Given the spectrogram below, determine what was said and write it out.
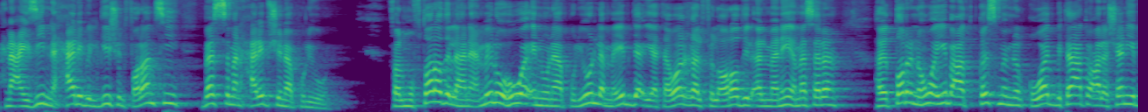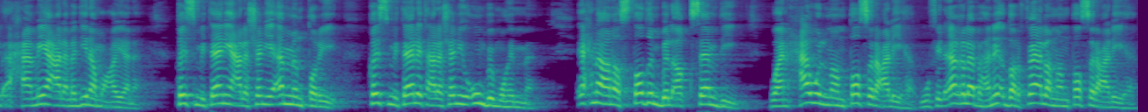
إحنا عايزين نحارب الجيش الفرنسي بس ما نحاربش نابليون. فالمفترض اللي هنعمله هو إنه نابليون لما يبدأ يتوغل في الأراضي الألمانية مثلا هيضطر إن هو يبعت قسم من القوات بتاعته علشان يبقى حامية على مدينة معينة. قسم تاني علشان يأمن طريق. قسم تالت علشان يقوم بمهمة. إحنا هنصطدم بالأقسام دي وهنحاول ننتصر عليها وفي الأغلب هنقدر فعلا ننتصر عليها.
